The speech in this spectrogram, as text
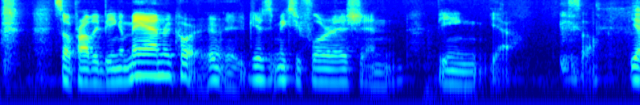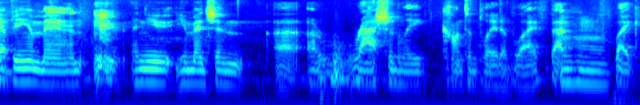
so probably being a man record gives makes you flourish, and being yeah, so yeah, being a man, and you you mentioned uh, a rationally contemplative life that mm-hmm. like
